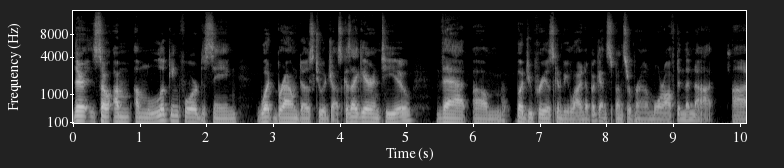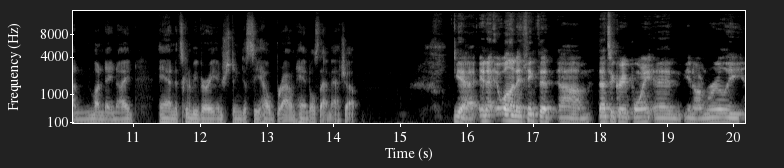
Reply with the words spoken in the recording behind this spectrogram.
there, so I'm I'm looking forward to seeing what Brown does to adjust. Because I guarantee you that um, Bud Dupree is going to be lined up against Spencer Brown more often than not on Monday night. And it's going to be very interesting to see how Brown handles that matchup. Yeah, and well, and I think that um, that's a great point, and you know, I'm really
